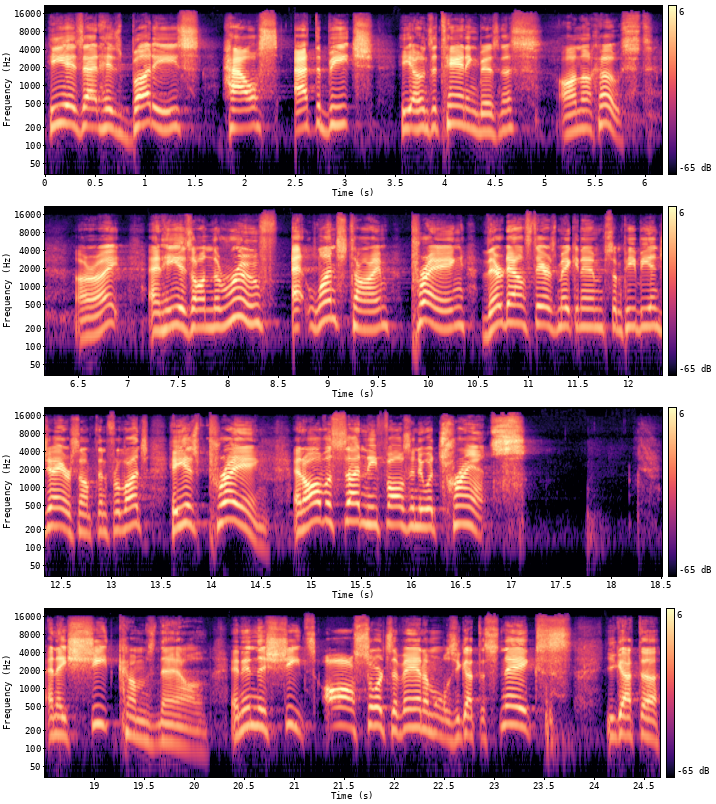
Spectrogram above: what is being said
He is at his buddy's house at the beach. He owns a tanning business on the coast. All right? And he is on the roof at lunchtime praying. They're downstairs making him some PB&J or something for lunch. He is praying. And all of a sudden he falls into a trance and a sheet comes down. And in the sheets, all sorts of animals. You got the snakes, you got the,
